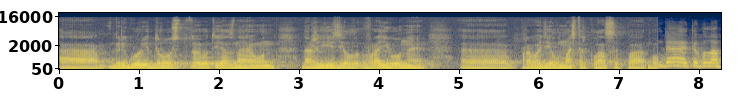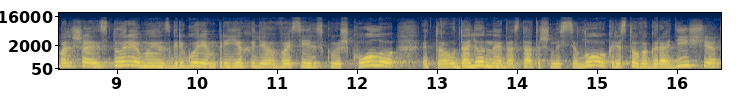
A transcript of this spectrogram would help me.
А Григорий Дрозд, вот я знаю, он даже ездил в районы, проводил мастер-классы по... Да, это была большая история. Мы с Григорием приехали в сельскую школу. Это удаленное достаточно село, Крестово городище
